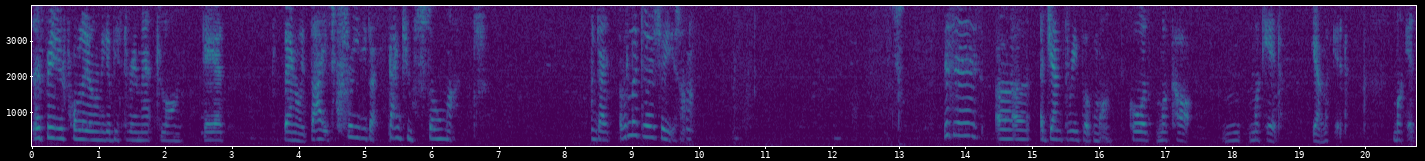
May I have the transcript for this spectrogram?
this video is probably only gonna be three minutes long. Okay, but anyway, that is crazy, guys. Thank you so much. And guys, I would like to show you something. This is uh, a Gen 3 Pokemon called Maca M Machid. Yeah, Machid. Machid.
